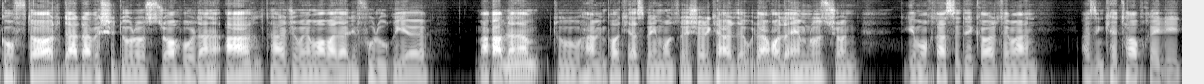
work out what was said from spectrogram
گفتار در روش درست راه بردن عقل ترجمه محمد علی فروغیه. من قبلا هم تو همین پادکست به این موضوع اشاره کرده بودم. حالا امروز چون دیگه مختص دکارت من از این کتاب خیلی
